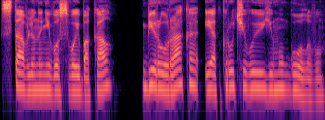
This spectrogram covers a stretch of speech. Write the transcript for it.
Ставлю на него свой бокал, беру рака и откручиваю ему голову.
